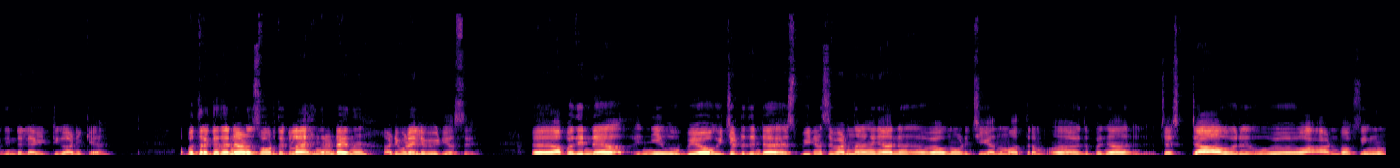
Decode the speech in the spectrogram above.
ഇതിന്റെ ലൈറ്റ് കാണിക്കുക അപ്പോൾ ഇത്രയൊക്കെ തന്നെയാണ്. സുഹൃത്തുക്കളെ എങ്ങനെ ഉണ്ടായിരുന്നു? അടിപൊളിയല്ലേ വീഡിയോസ് അപ്പോൾ ഇതിന്റെ ഇനി ഉപയോഗിച്ചിട്ട് ഇതിന്റെ എക്സ്പീരിയൻസ് വേണമെന്നുണ്ടെങ്കിൽ ഞാൻ ഒന്നുകൂടി ചെയ്യാമെന്ന് മാത്രം. ഇതിപ്പോൾ ഞാൻ ജസ്റ്റ് ആ ഒരു അൺബോക്സിങ്ങും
